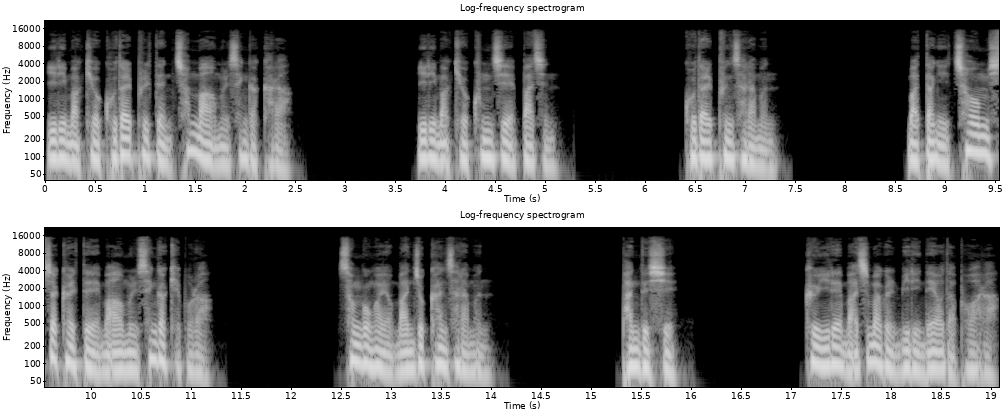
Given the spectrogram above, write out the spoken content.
일이 막혀 고달플 땐 첫 마음을 생각하라. 일이 막혀 궁지에 빠진 고달픈 사람은 마땅히 처음 시작할 때의 마음을 생각해 보라. 성공하여 만족한 사람은 반드시 그 일의 마지막을 미리 내어다 보아라.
